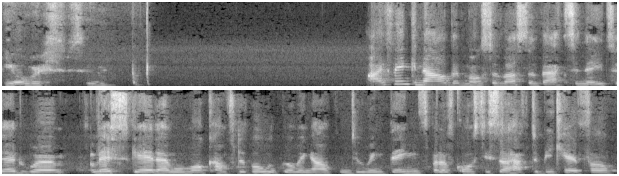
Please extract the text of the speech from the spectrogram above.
be over soon. I think now that most of us are vaccinated, we're less scared and we're more comfortable with going out and doing things. But of course, you still have to be careful.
